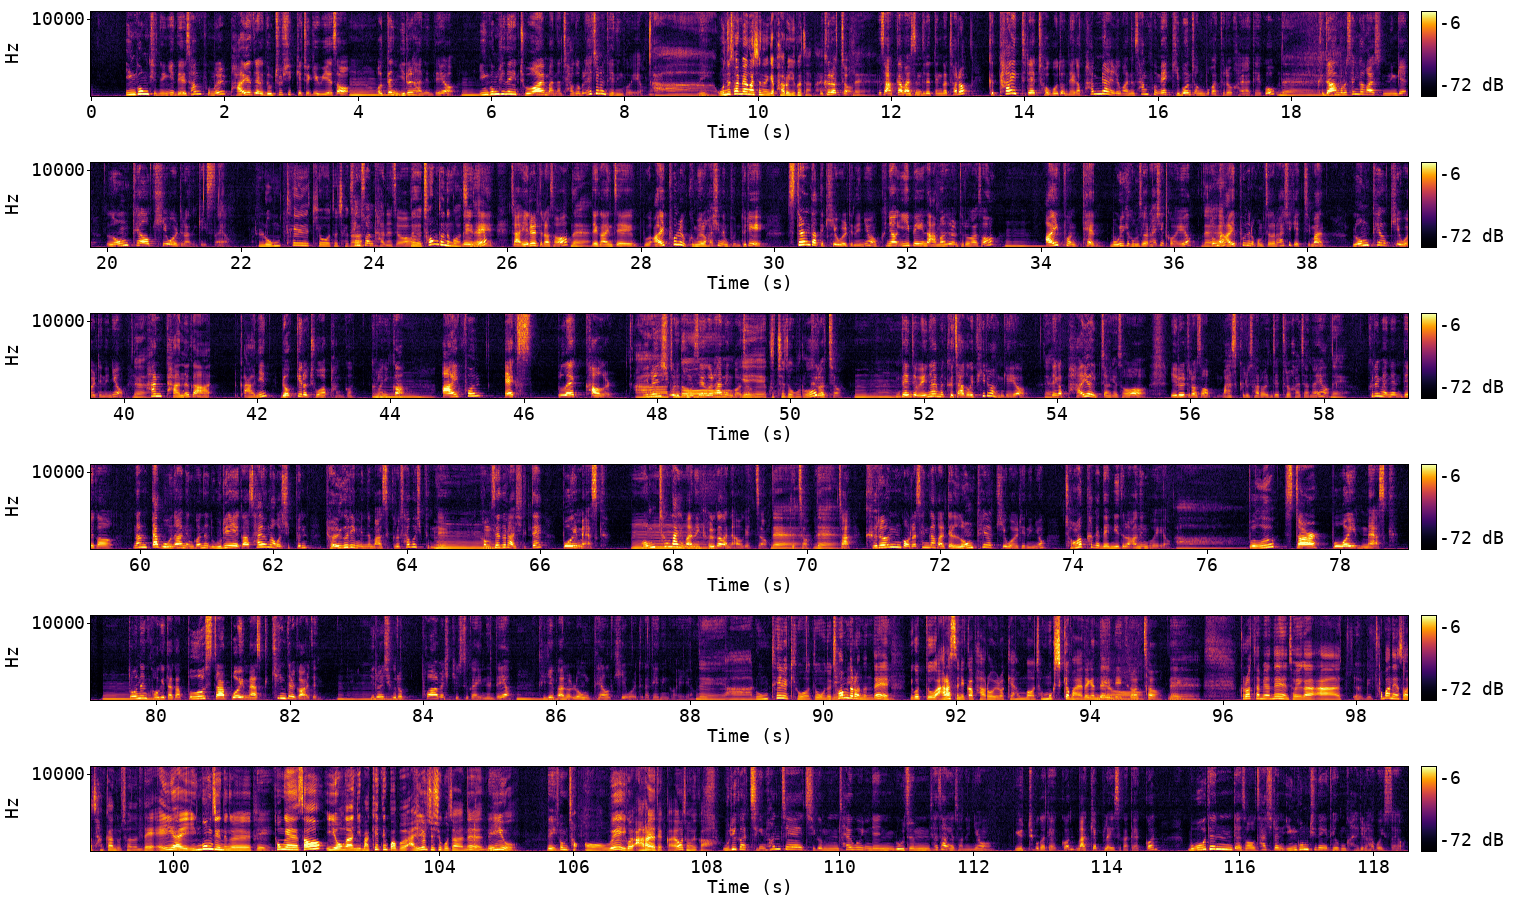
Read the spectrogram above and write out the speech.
인공지능이 내 상품을 바이어들에게 노출시켜주기 위해서 음. 어떤 일을 하는데요. 음. 인공지능이 좋아할 만한 작업을 해주면 되는 거예요. 아. 네. 오늘 설명하시는 게 바로 이거잖아요. 그렇죠. 네. 그래서 아까 말씀드렸던 것처럼 그 타이틀에 적어도 내가 판매하려고 하는 상품의 기본 정보가 들어가야 되고 네. 그 다음으로 생각할 수 있는 게 롱테일 키워드라는 게 있어요. 롱테일 키워드 제가 생소한 단어죠. 네, 처음 듣는 것 네, 같은데. 네. 자, 예를 들어서 네. 내가 이제 뭐 아이폰을 구매를 하시는 분들이 스탠다드 키워드는요. 그냥 이베이나 아마존을 들어가서 음. 아이폰 10뭐 이렇게 검색을 하실 거예요. 네. 또는 아이폰으로 검색을 하시겠지만 롱테일 키워드는요. 네. 한 단어가 아- 아닌 몇 개를 조합한 것. 그러니까 음. 아이폰 X 블랙 컬러 이런 식으로 아, 좀 더, 검색을 하는 거죠. 예, 예, 구체적으로. 그렇죠. 음. 근데 이제 왜냐하면 그 작업이 필요한 게요. 네. 내가 바이어 입장에서 예를 들어서 마스크를 사러 이제 들어가잖아요. 네. 그러면은 내가 나는 딱 원하는 거는 우리 애가 사용하고 싶은 별 그림 있는 마스크를 사고 싶은데 음. 검색을 하실 때 보이 마스크 음. 엄청나게 많은 결과가 나오겠죠. 네. 그쵸? 네. 자 그런 거를 생각할 때 롱테일 키워드는요 정확하게 내 니드를 아는 거예요. 아. Blue Star Boy Mask 음. 또는 거기다가 Blue Star Boy Mask Kindergarten 음. 이런 식으로 포함을 시킬 수가 있는데요. 음. 그게 바로 롱테일 키워드가 되는 거예요. 네, 아 롱테일 키워드 오늘 네, 처음 네. 들었는데 네. 이것도 알았으니까 바로 이렇게 한번 접목시켜 봐야 네, 되겠네요. 네, 그렇죠. 네. 네. 그렇다면은 저희가 아 초반에서 잠깐 놓쳤는데 AI 인공지능을 네. 통해서 이용한 이 마케팅법을 알려주시고자 하는 네. 이유 네. 좀 어, 왜 이걸 알아야 될까요, 저희가? 우리가 지금 현재 지금 살고 있는 요즘 세상에서는요. 유튜브가 됐건 마켓플레이스가 됐건 모든 데서 사실은 인공지능이 대부분 관리를 하고 있어요.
